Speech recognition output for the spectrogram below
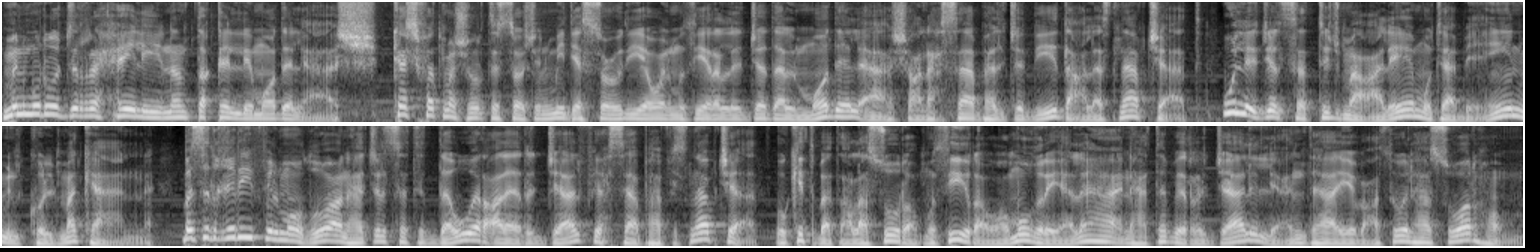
من مروج الرحيلي ننتقل لموديل آش. كشفت مشهورة السوشيال ميديا السعودية والمثيرة للجدل موديل آش عن حسابها الجديد على سناب شات واللي جلست تجمع عليه متابعين من كل مكان. بس الغريب في الموضوع أنها جلست تدور على رجال في حسابها في سناب شات وكتبت على صورة مثيرة ومغرية لها إنها تبي الرجال اللي عندها يبعثوا لها صورهم.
